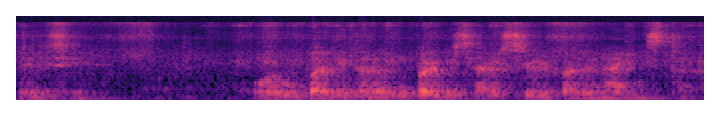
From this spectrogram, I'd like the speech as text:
जैसे और ऊपर की तरह, ऊपर की साइड शेड कर देना है इस तरह।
